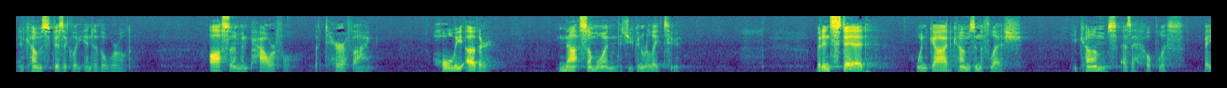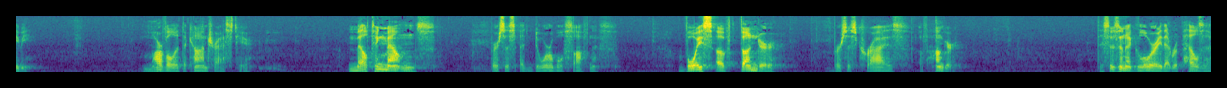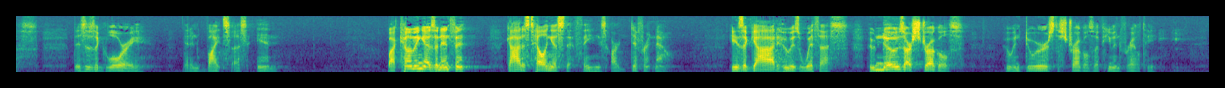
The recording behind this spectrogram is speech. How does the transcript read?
and comes physically into the world. Awesome and powerful, but terrifying. Wholly other not someone that you can relate to. But instead, when God comes in the flesh, he comes as a helpless baby. Marvel at the contrast here. Melting mountains versus adorable softness. Voice of thunder versus cries of hunger. This isn't a glory that repels us. This is a glory that invites us in. By coming as an infant, God is telling us that things are different now. He is a God who is with us, who knows our struggles, who endures the struggles of human frailty.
